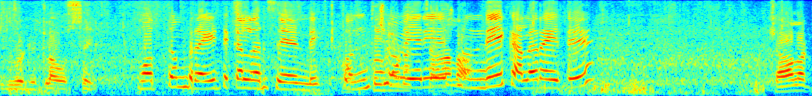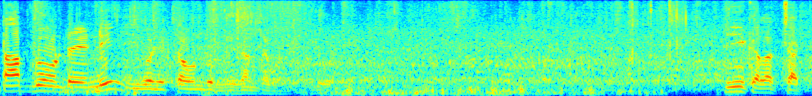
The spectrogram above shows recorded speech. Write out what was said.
ఇదిగోండి ఇట్లా వస్తాయి. మొత్తం బ్రైట్ కలర్స్ అండి. కొంచెం వేరియేషన్. ఉంది కలర్ అయితే. చాలా టాప్గా ఉంటాయండి. ఇదిగోండి ఇట్లా ఉంటుంది ఇదంతా కూడా. ఈ కలర్ చార్ట్.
